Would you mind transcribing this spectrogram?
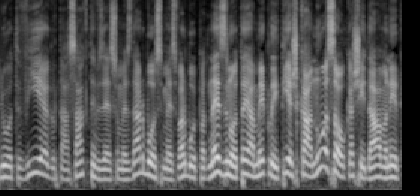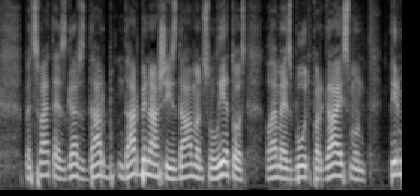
ļoti viegli tās aktivizēs un mēs darbosimies. Varbūt pat nezinot tajā mirklī tieši kā nosaukt, kas šī dāvana ir. Bet svētais gars darb, darbinās šīs dāvanas un lietos, lai mēs būtu par gaismu. Un 1.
